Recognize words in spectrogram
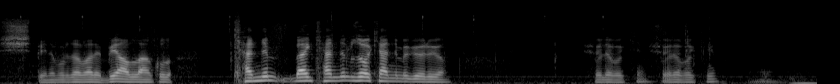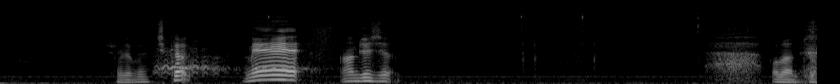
Şşt, beni burada var ya bir Allah'ın kulu. Kendim ben kendim zor kendimi görüyorum. Şöyle bakayım, şöyle bakayım. Şöyle bunu çıkar. Me amcacı. Olan çok.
